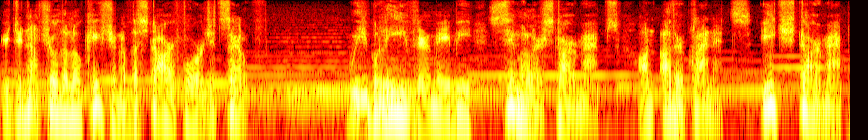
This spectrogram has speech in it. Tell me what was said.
It did not show the location of the Star Forge itself. We believe there may be similar star maps on other planets. Each star map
